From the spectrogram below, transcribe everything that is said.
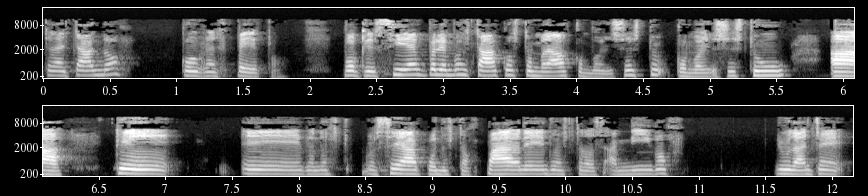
tratarnos con respeto, porque siempre hemos estado acostumbrados, como dices tú, como dices tú, a que, eh, que nos- o sea, con nuestros padres, nuestros amigos, durante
